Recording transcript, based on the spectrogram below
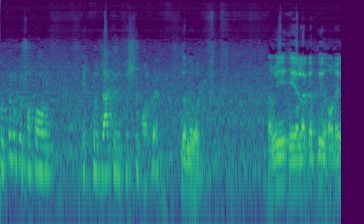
কতটুকু সফল? একটু জাতির উদ্দেশ্যে বলবেন। ধন্যবাদ। আমি এই এলাকাতে অনেক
